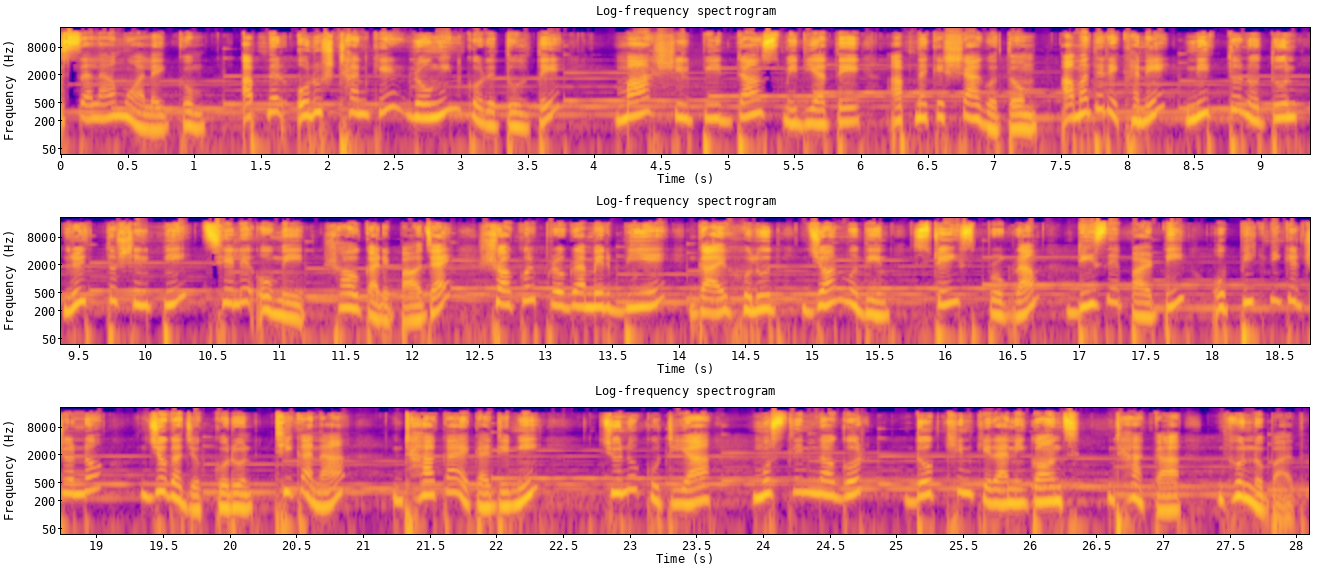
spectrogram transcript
আসসালামু আলাইকুম। আপনার অনুষ্ঠানকে রঙিন করে তুলতে মা শিল্পী ডান্স মিডিয়াতে আপনাকে স্বাগতম। আমাদের এখানে নিত্য নতুন নৃত্যশিল্পী, ছেলে ও মেয়ে সহকারে পাওয়া যায়। সকল প্রোগ্রামের বিয়ে, গায়ে হলুদ, জন্মদিন, স্টেজ প্রোগ্রাম, ডিজে পার্টি ও পিকনিকের জন্য যোগাযোগ করুন। ঠিকানা, ঢাকা একাডেমি, চুনুকুটিয়া, মুসলিমনগর, দক্ষিণ কেরানীগঞ্জ, ঢাকা। ধন্যবাদ।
